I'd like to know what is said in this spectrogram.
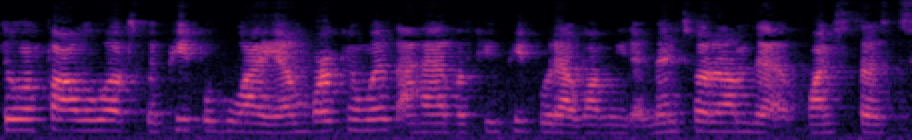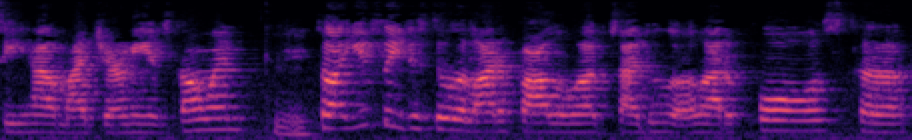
doing follow ups with people who I am working with. I have a few people that want me to mentor them that wants to see how my journey is going. Okay. So I usually just do a lot of follow ups. I do a lot of calls to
